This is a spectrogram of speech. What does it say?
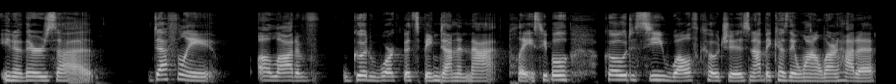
you know, there's uh, definitely a lot of good work that's being done in that place. People go to see wealth coaches not because they want to learn how to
